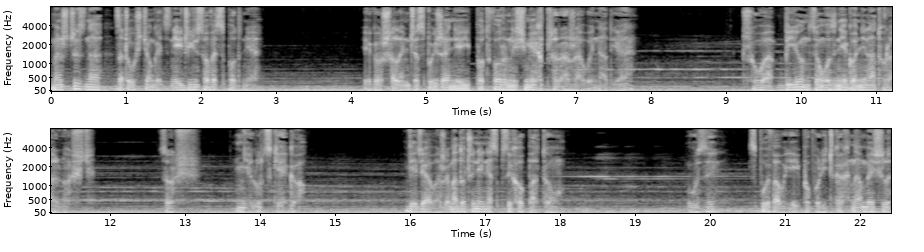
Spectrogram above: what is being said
Mężczyzna zaczął ściągać z niej jeansowe spodnie. Jego szaleńcze spojrzenie i potworny śmiech przerażały Nadię. Czuła bijącą od niego nienaturalność. Coś nieludzkiego. Wiedziała, że ma do czynienia z psychopatą. Łzy spływały jej po policzkach na myśl,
